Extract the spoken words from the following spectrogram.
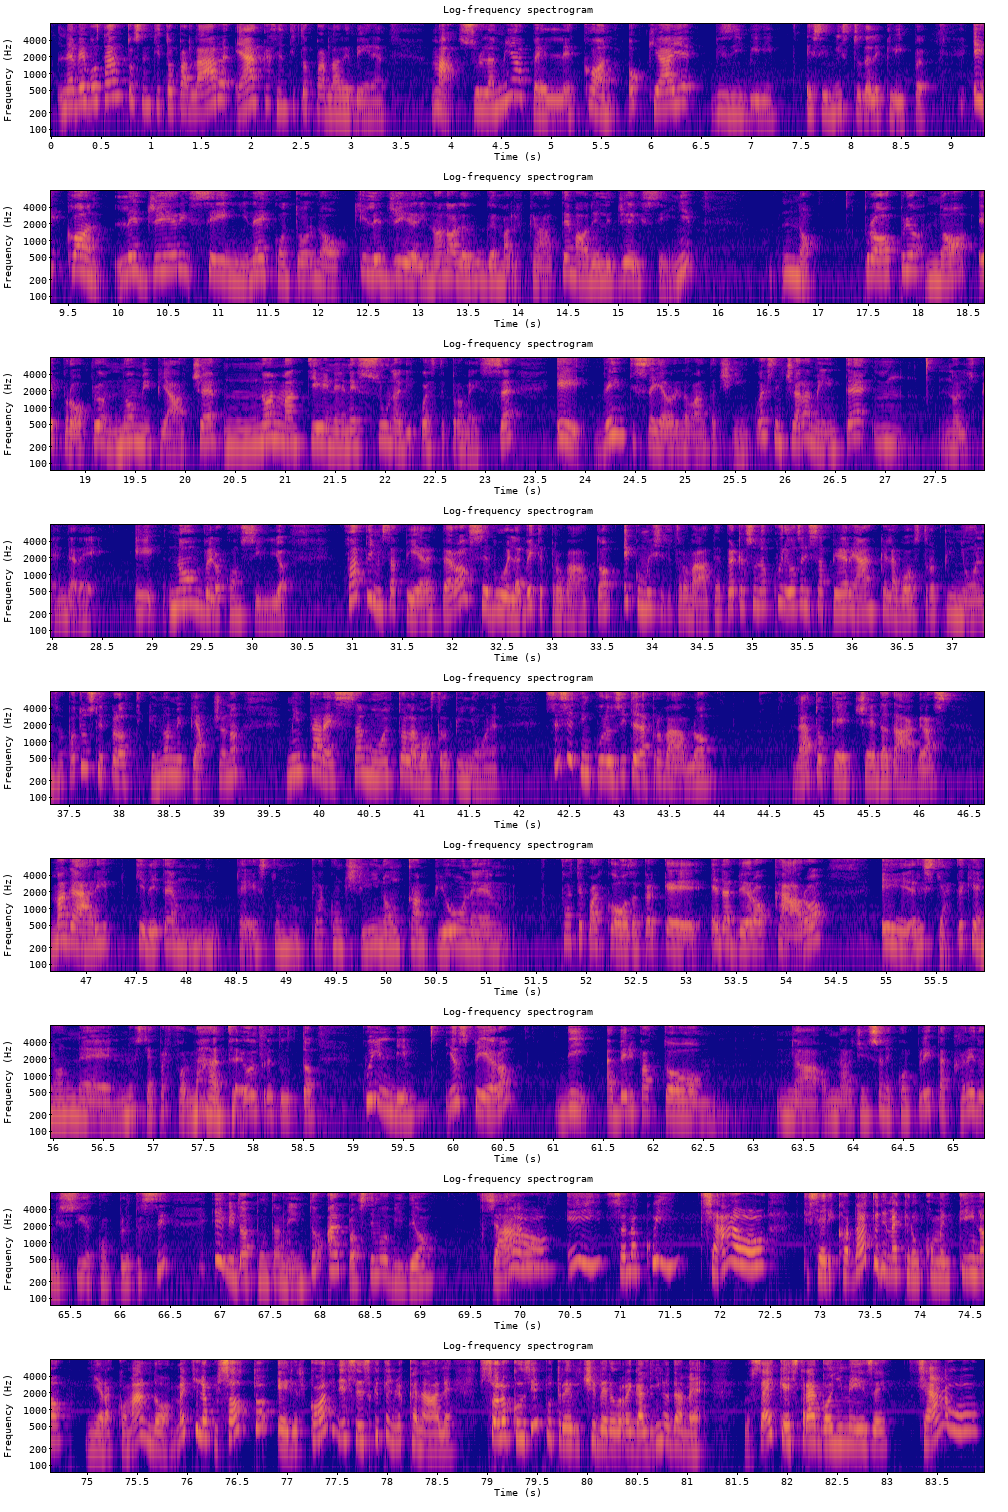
ne avevo tanto sentito parlare e anche sentito parlare bene ma sulla mia pelle con occhiaie visibili e si è visto dalle clip e con leggeri segni nel contorno occhi leggeri non ho le rughe marcate ma ho dei leggeri segni no proprio no e proprio non mi piace non mantiene nessuna di queste promesse e 26,95 euro sinceramente mm, non li spenderei e non ve lo consiglio. Fatemi sapere però se voi l'avete provato e come siete trovate perché sono curiosa di sapere anche la vostra opinione soprattutto sui prodotti che non mi piacciono mi interessa molto la vostra opinione. Se siete incuriositi da provarlo dato che c'è da Douglas magari chiedete un test, un flaconcino, un campione, fate qualcosa perché è davvero caro e rischiate che non, non sia performante oltretutto. Quindi io spero di avervi fatto una, una recensione completa, credo di sì, completa sì, e vi do appuntamento al prossimo video. Ciao! Ehi, sono qui! Ciao! Ti sei ricordato di mettere un commentino? Mi raccomando, mettilo qui sotto e ricorda di essere iscritto al mio canale, solo così potrai ricevere un regalino da me. Lo sai che estraggo ogni mese? Ciao!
